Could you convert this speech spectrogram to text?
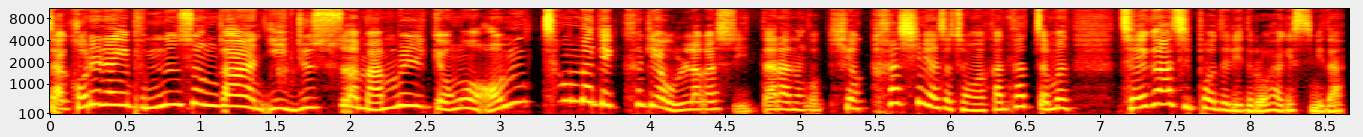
자, 거래량이 붙는 순간 이 뉴스와 맞물릴 경우 엄청나게 크게 올라갈 수 있다라는 거 기억하시면서 정확한 타점은 제가 짚어 드리도록 하겠습니다.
